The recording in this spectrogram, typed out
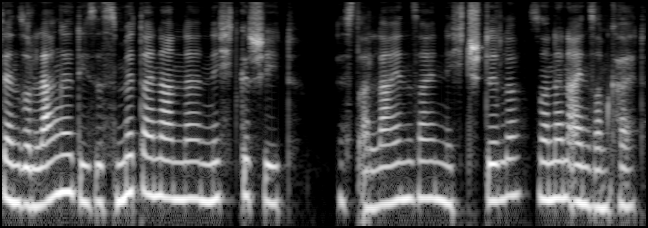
Denn solange dieses Miteinander nicht geschieht, ist Alleinsein nicht Stille, sondern Einsamkeit.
